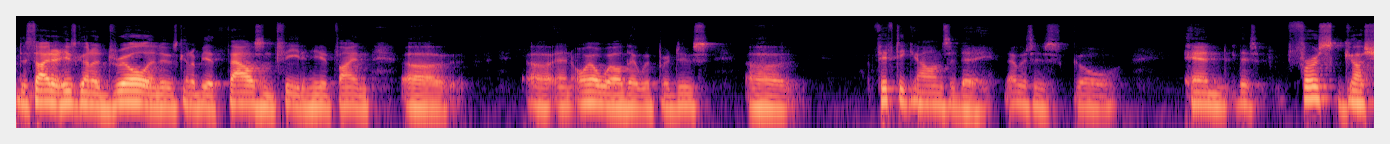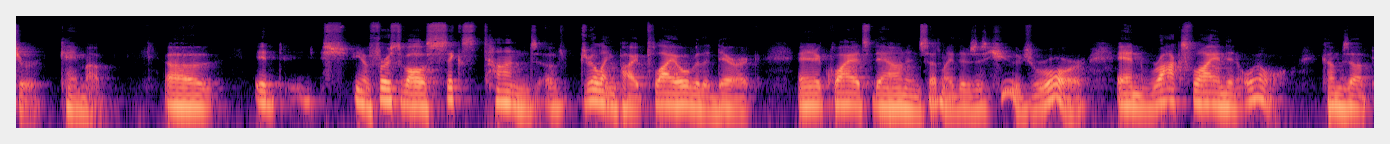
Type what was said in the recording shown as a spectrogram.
decided he's going to drill and it was going to be a thousand feet and he'd find uh, uh, an oil well that would produce uh, 50 gallons a day. That was his goal. And this first gusher came up. It, you know, first of all, six tons of drilling pipe fly over the derrick, and it quiets down, and suddenly there's this huge roar, and rocks fly, and then oil comes up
